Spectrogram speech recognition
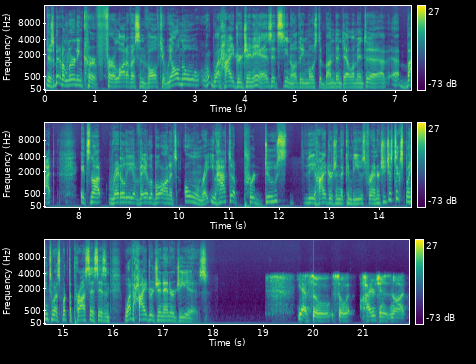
there's a bit of a learning curve for a lot of us involved here. We all know what hydrogen is. It's you know the most abundant element, uh, uh, but it's not readily available on its own, right? You have to produce the hydrogen that can be used for energy. Just explain to us what the process is and what hydrogen energy is. Yeah, so so hydrogen is not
